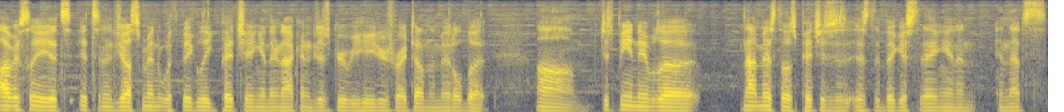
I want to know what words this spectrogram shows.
obviously it's it's an adjustment with big league pitching, and they're not going to just groovy heaters right down the middle. But um, just being able to not miss those pitches is, is the biggest thing, and, and and that's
